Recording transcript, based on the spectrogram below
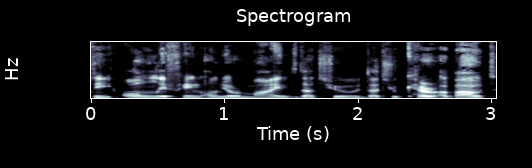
the only thing on your mind that you that you care about,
